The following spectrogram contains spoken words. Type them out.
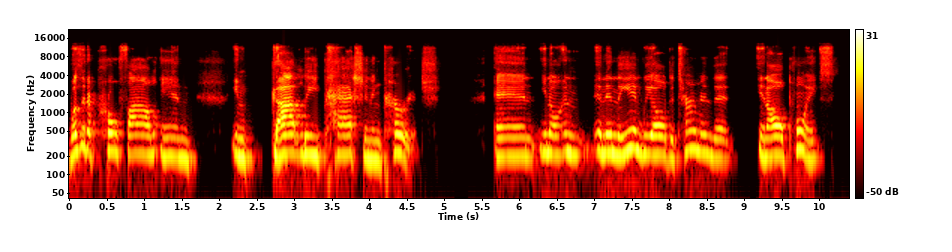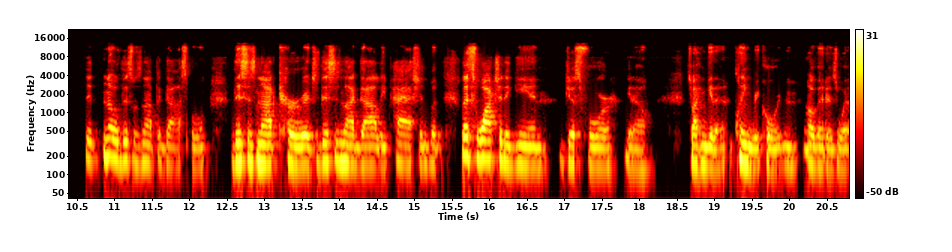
Was it a profile in in godly passion and courage? And you know, and and in the end, we all determined that in all points that no, this was not the gospel. This is not courage. This is not godly passion. But let's watch it again just for, you know, so I can get a clean recording of it as well.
